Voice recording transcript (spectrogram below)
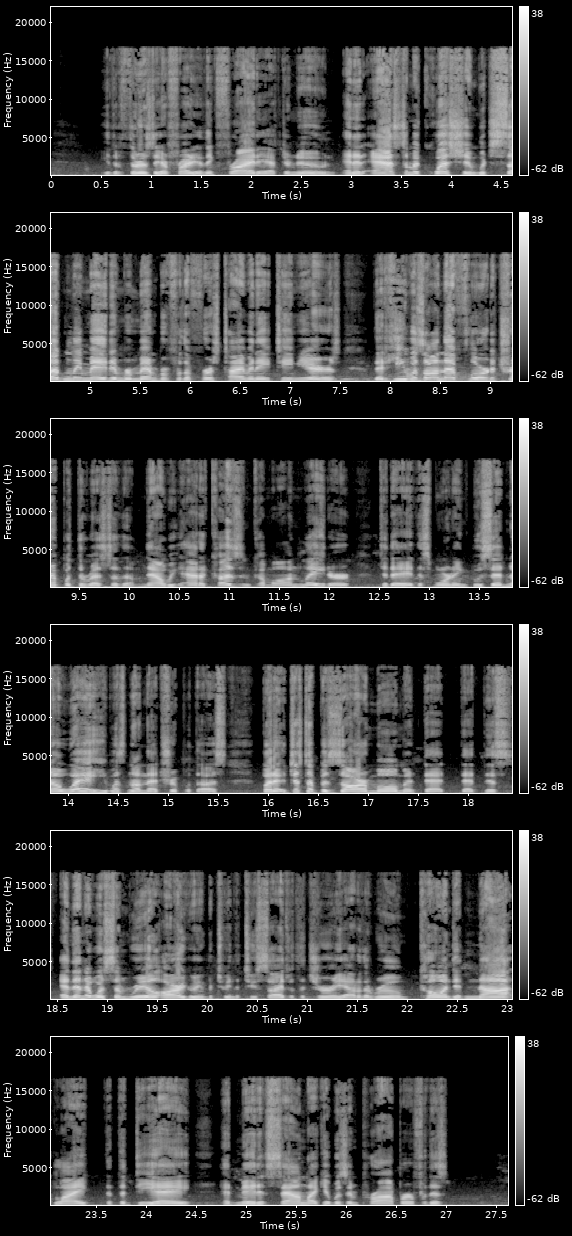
either Thursday or Friday, I think Friday afternoon, and had asked him a question which suddenly made him remember for the first time in 18 years that he was on that Florida trip with the rest of them. Now, we had a cousin come on later today, this morning, who said, No way, he wasn't on that trip with us. But it, just a bizarre moment that, that this, and then there was some real arguing between the two sides with the jury out of the room. Cohen did not like that the DA had made it sound like it was improper for this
